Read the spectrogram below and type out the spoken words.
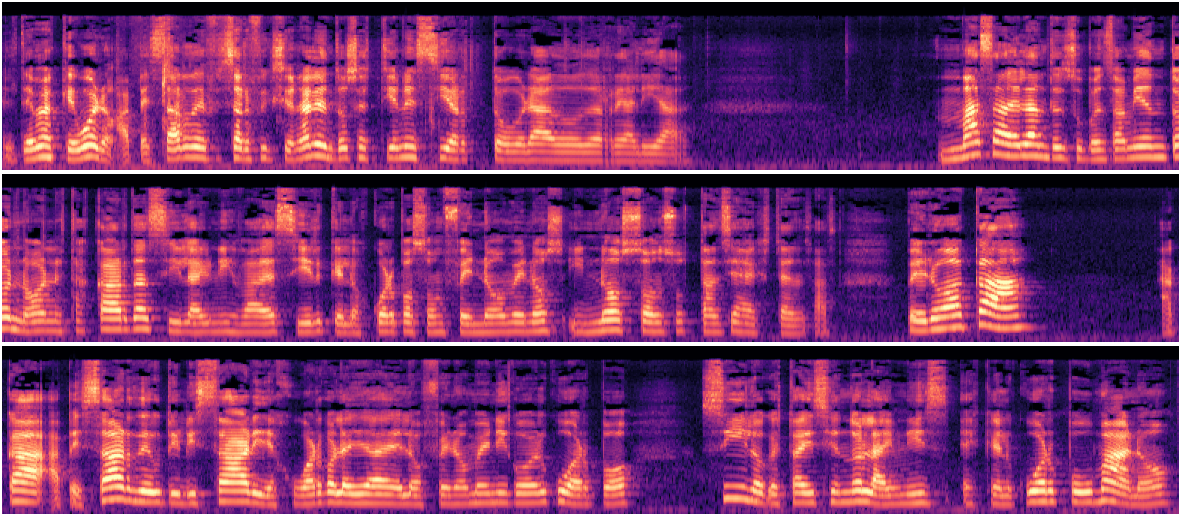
el tema es que, bueno, a pesar de ser ficcional, entonces tiene cierto grado de realidad. Más adelante en su pensamiento, no en estas cartas, si Leibniz va a decir que los cuerpos son fenómenos y no son sustancias extensas. Pero acá, acá, a pesar de utilizar y de jugar con la idea de lo fenoménico del cuerpo, sí lo que está diciendo Leibniz es que el cuerpo humano,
